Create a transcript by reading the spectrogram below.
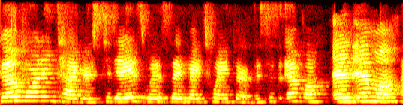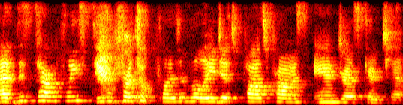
Good morning, Tigers. Today is Wednesday, May 23rd. This is Emma. And Emma. At this time, please stand for the Pledge of Allegiance, pause, promise, and dress code check.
